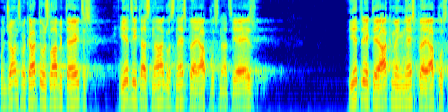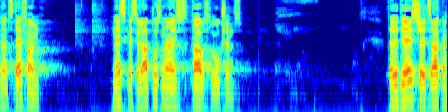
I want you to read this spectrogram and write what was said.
Un Džons Makārtūrs labi teicis, iedzītās naglas nespēja apklusināt Jēzu. Ietriektie akmeņi nespēja apklusināt Stefanu. Nes, kas ir apklusinājis tavas lūgšanas. Tad Jēzus šeit saka,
